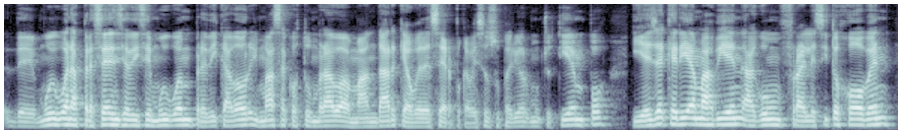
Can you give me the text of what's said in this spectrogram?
de muy buena presencia, dice muy buen predicador y más acostumbrado a mandar que a obedecer, porque había sido superior mucho tiempo. Y ella quería más bien algún frailecito joven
